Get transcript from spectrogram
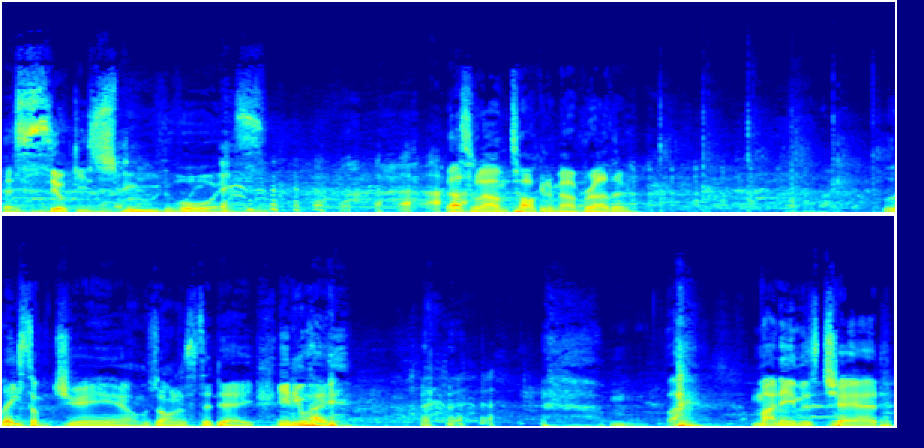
That silky smooth voice. That's what I'm talking about, brother lay some jams on us today. Anyway, my name is Chad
